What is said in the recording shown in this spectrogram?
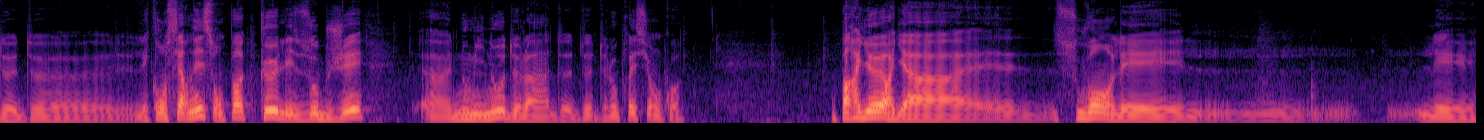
Les concernés ne sont pas que les objets euh, nominaux de l'oppression. Par ailleurs, il y a souvent les, les,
